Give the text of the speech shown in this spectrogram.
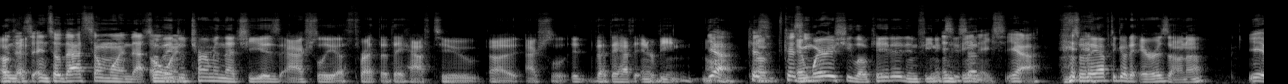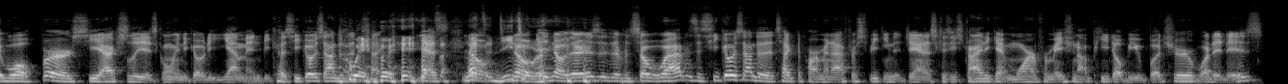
And, Okay. that's- and so that's someone that So Owen. they determine that she is actually a threat that they have to uh, actually it- that they have to intervene. on. Yeah, 'cause- Oh, 'cause and he- where is she located in Phoenix? in Phoenix, yeah. so they have to go to Arizona. Yeah, well, first he actually is going to go to Yemen because he goes down to the Wait, tech. wait, yes, that's a- no, that's a detour. No, no, there is a difference. So what happens is he goes down to the tech department after speaking to Janice because he's trying to get more information on PW Butcher, what it is.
